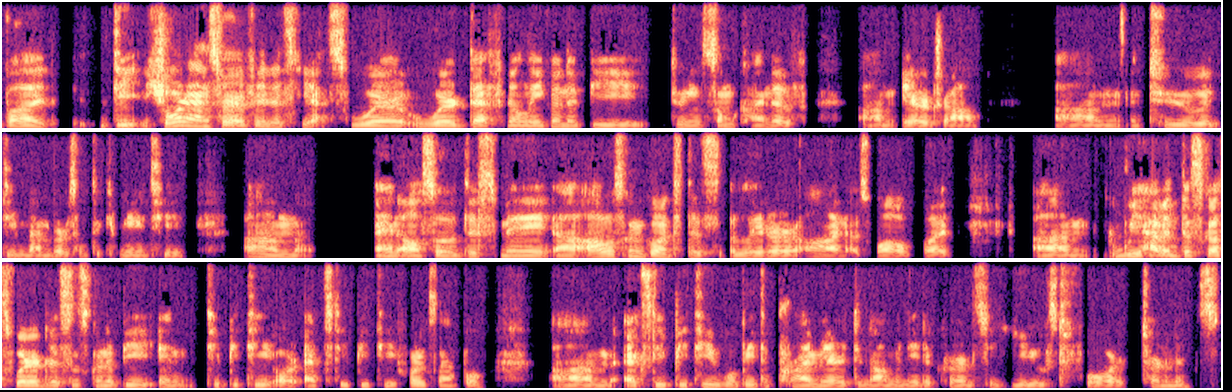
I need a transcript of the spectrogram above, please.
but the short answer of it is yes we're we're definitely going to be doing some kind of um, airdrop um, to the members of the community. Um, and also, this may, uh, I was going to go into this later on as well, but um, we haven't discussed whether this is going to be in TPT or XTPT, for example. Um, XTPT will be the primary denominated currency used for tournaments.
